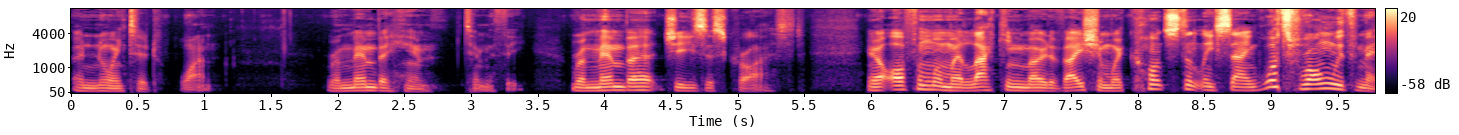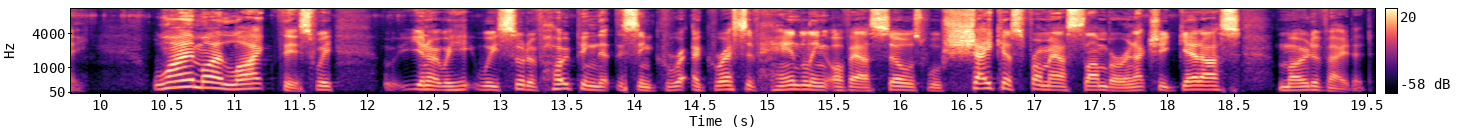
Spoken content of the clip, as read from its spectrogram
Anointed One. Remember him, Timothy. Remember Jesus Christ. You know, often when we're lacking motivation, we're constantly saying, What's wrong with me? Why am I like this? We, you know, we, we sort of hoping that this aggressive handling of ourselves will shake us from our slumber and actually get us motivated.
